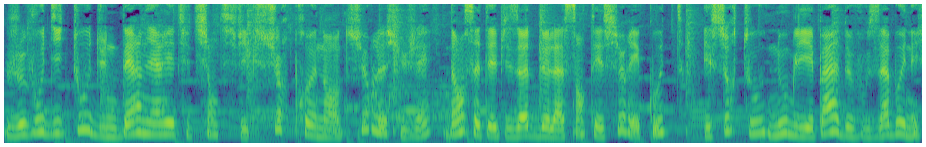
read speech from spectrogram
Je vous dis tout d'une dernière étude scientifique surprenante sur le sujet dans cet épisode de la santé sur écoute et surtout n'oubliez pas de vous abonner.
